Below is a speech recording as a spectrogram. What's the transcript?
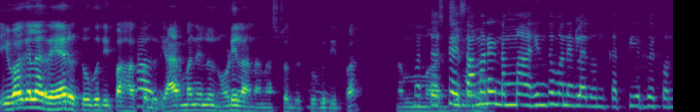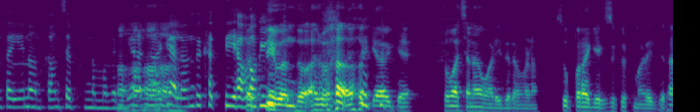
ಇವಾಗೆಲ್ಲ ರೇರ್ ತೂಗುದೀಪ ಹಾಕೋದು. ಹೌದು. ಯಾರ ಮನೇಲೂ ನೋಡಿಲ್ಲ ನಾನು ಅಷ್ಟೊಂದು ತೂಗು ದೀಪ ನಮ್ಮ ಅಜ್ಜಿ ಮನೆ- ಸಾಮಾನ್ಯವಾಗಿ ನಮ್ಮ ಹಿಂದೂ ಮನೆಗಳಲ್ಲಿ ಒಂದು ಕತ್ತಿ ಇರ್ಬೇಕು ಅಂತ ಏನೋ ಒಂದು ಕಾನ್ಸೆಪ್ಟ್ ನಮ್ಮ ಮಗನಿಗೆ ಹಾ, ಹಾ, ಹಾಗಾಗಿ ಹಾ. ಅಲ್ಲೊಂದು ಕತ್ತಿ ಯಾವಾಗಲೂ ಒಂದು ಅಲ್ವಾ? ಓಕೆ ಓಕೆ ತುಂಬಾ ಚೆನ್ನಾಗಿ ಮಾಡಿದ್ದೀರಾ ಮೇಡಮ್. ಸೂಪರ್ ಆಗಿ ಎಕ್ಸಿಕ್ಯೂಟ್ ಮಾಡಿದ್ದೀರಾ.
